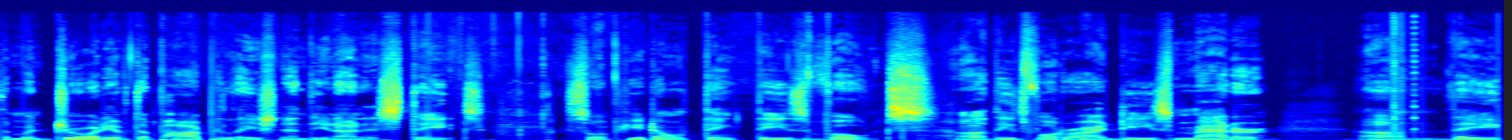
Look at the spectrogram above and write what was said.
the majority of the population in the United States. So if you don't think these votes, uh, these voter IDs matter, um, they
